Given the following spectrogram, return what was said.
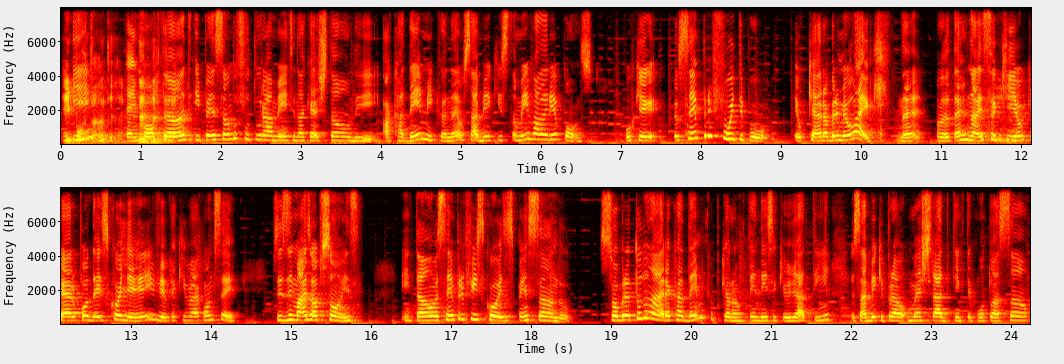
É importante, e, né? É importante. e pensando futuramente na questão de acadêmica, né? Eu sabia que isso também valeria pontos. Porque eu sempre fui, tipo, eu quero abrir meu leque, né? Quando eu terminar isso aqui, uhum. eu quero poder escolher e ver o que, é que vai acontecer. Preciso de mais opções. Então, eu sempre fiz coisas pensando, sobretudo na área acadêmica, porque era uma tendência que eu já tinha. Eu sabia que para o mestrado tinha que ter pontuação,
